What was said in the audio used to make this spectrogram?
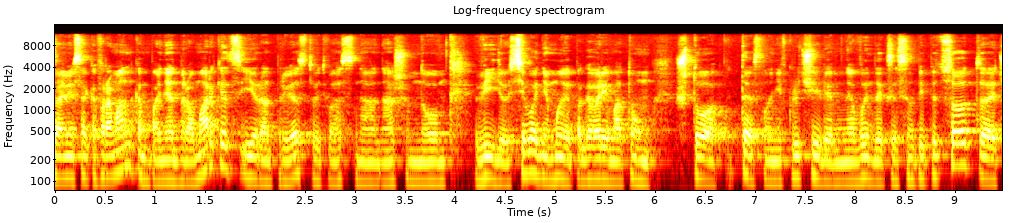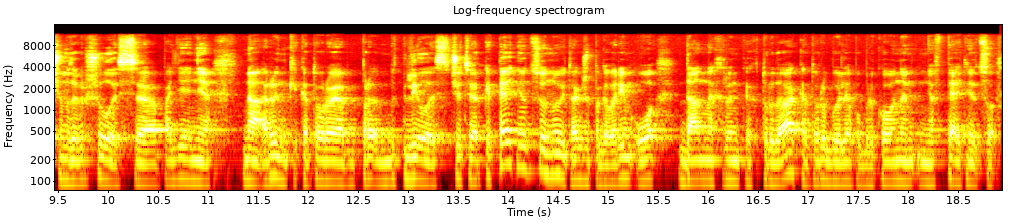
С вами Исаков Роман, компания Admiral Markets и рад приветствовать вас на нашем новом видео. Сегодня мы поговорим о том, что Tesla не включили в индекс S&P 500, чем завершилось э, падение на рынке, которое длилось четверг и пятницу, ну и также поговорим о данных рынках труда, которые были опубликованы в пятницу.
